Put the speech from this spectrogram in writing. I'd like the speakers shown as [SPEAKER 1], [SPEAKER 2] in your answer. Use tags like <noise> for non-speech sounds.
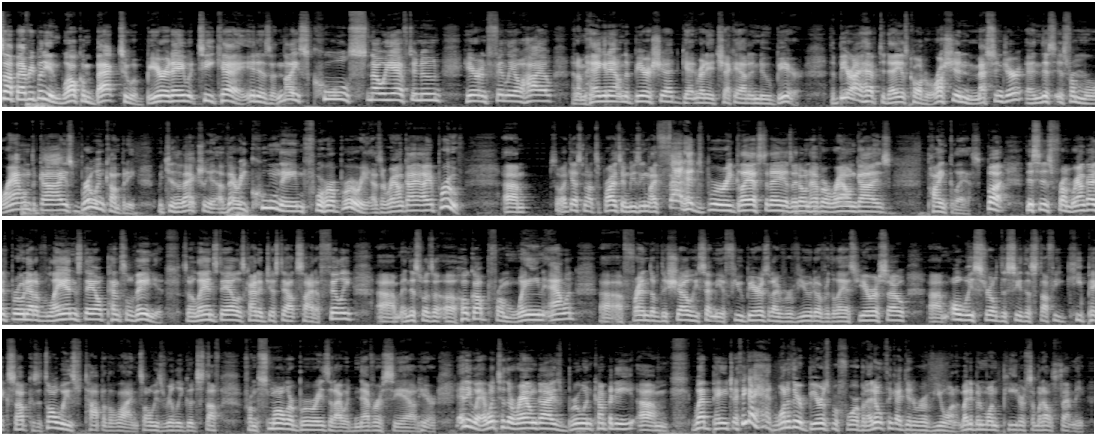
[SPEAKER 1] What's up, everybody, and welcome back to a beer a day with TK. It is a nice, cool, snowy afternoon here in Findlay, Ohio, and I'm hanging out in the beer shed getting ready to check out a new beer. The beer I have today is called Russian Messenger, and this is from Round Guys Brewing Company, which is actually a very cool name for a brewery. As a round guy, I approve. Um, so I guess not surprising, I'm using my Fat Head's Brewery glass today as I don't have a Round Guys pint glass. But this is from Round Guys Brewing out of Lansdale, Pennsylvania. So Lansdale is kind of just outside of Philly. Um, and this was a, a, hookup from Wayne Allen, uh, a friend of the show. He sent me a few beers that I've reviewed over the last year or so. Um, always thrilled to see the stuff he, he picks up because it's always top of the line. It's always really good stuff from smaller breweries that I would never see out here. Anyway, I went to the Round Guys Brewing Company um, webpage. I think I had one of their beers before, but I don't think I did a review on it. Might have been one Pete or someone else sent me.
